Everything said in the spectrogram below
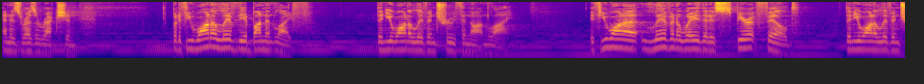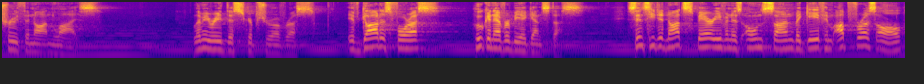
and his resurrection. But if you want to live the abundant life, then you want to live in truth and not in lie. If you want to live in a way that is spirit filled, then you want to live in truth and not in lies. Let me read this scripture over us. If God is for us, who can ever be against us? Since he did not spare even his own son, but gave him up for us all,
